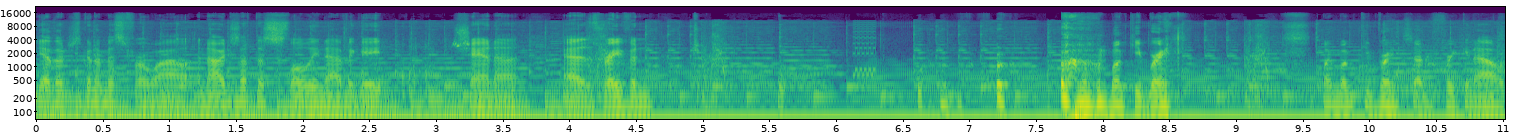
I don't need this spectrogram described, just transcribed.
yeah, they're just gonna miss for a while. And now I just have to slowly navigate Shanna as Raven monkey brain. My monkey brain started freaking out.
